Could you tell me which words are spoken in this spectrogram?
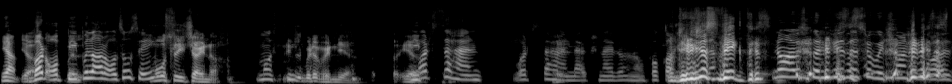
yeah, Yeah, but all well, people are also saying Mostly China. Most. Little bit of India. Yeah. What's the hand? What's the hand action? I don't know. For Did you just make this? No, I was confused as to which one it was.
